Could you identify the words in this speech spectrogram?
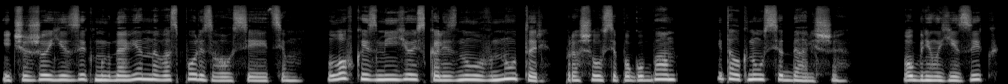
и чужой язык мгновенно воспользовался этим. Ловкой змеей скользнул внутрь, прошелся по губам и толкнулся дальше. Обнял язык,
